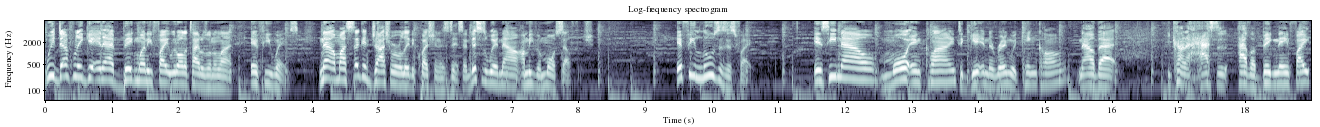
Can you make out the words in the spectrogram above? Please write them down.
we definitely getting that big money fight with all the titles on the line. If he wins. Now, my second Joshua related question is this, and this is where now I'm even more selfish. If he loses his fight, is he now more inclined to get in the ring with King Kong now that he kind of has to have a big name fight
